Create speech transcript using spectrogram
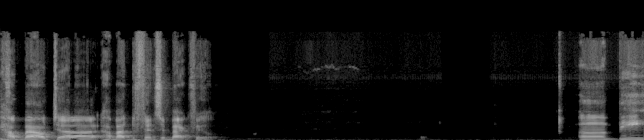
How about uh, how about defensive backfield? Uh, B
